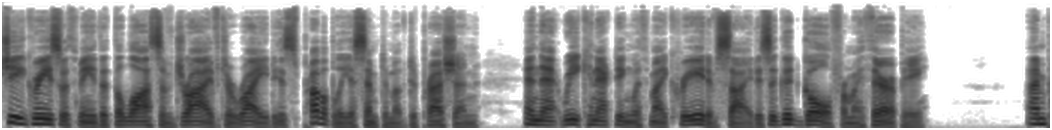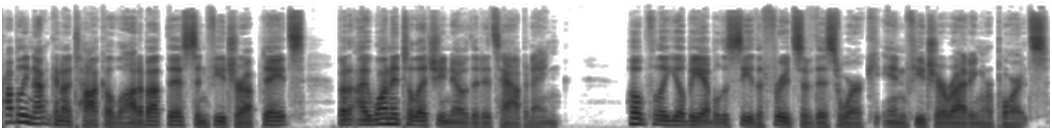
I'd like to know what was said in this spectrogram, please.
She agrees with me that the loss of drive to write is probably a symptom of depression, and that reconnecting with my creative side is a good goal for my therapy. I'm probably not going to talk a lot about this in future updates, but I wanted to let you know that it's happening. Hopefully, you'll be able to see the fruits of this work in future writing reports.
